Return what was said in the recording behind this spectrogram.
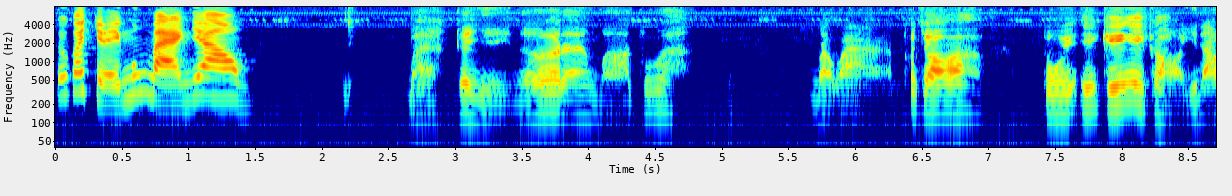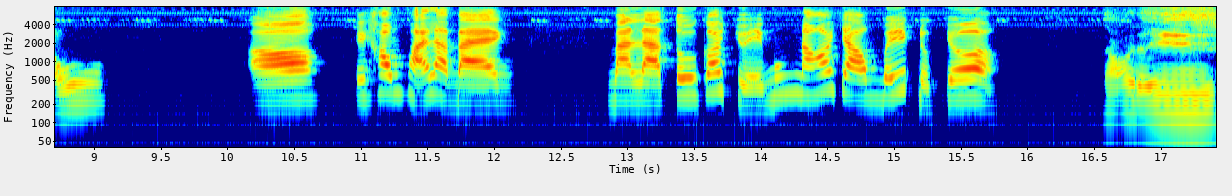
tôi có chuyện muốn bàn với ông. Bà cái gì nữa đang mệt quá. Bà bà có cho tôi ý kiến ý cò gì đâu. Ờ thì không phải là bàn mà là tôi có chuyện muốn nói cho ông biết được chưa? Nói đi.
